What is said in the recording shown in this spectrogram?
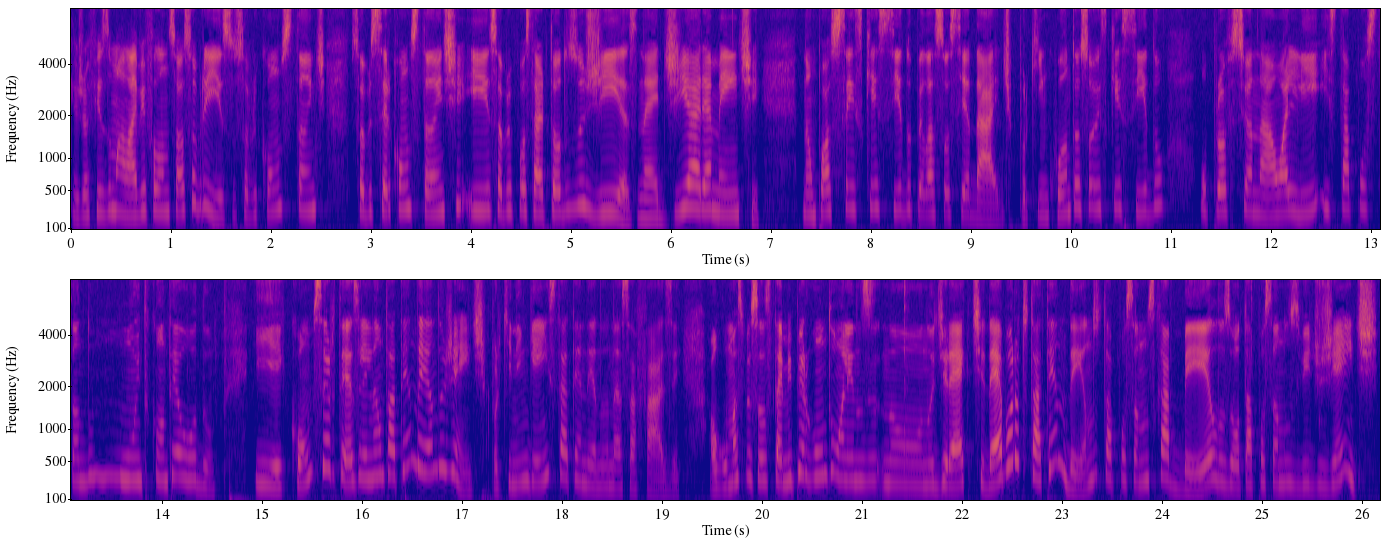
Eu já fiz uma live falando só sobre isso, sobre constante, sobre ser constante e sobre postar todos os dias, né, diariamente. Não posso ser esquecido pela sociedade, porque enquanto eu sou esquecido, o profissional ali está postando muito conteúdo. E com certeza ele não está atendendo, gente, porque ninguém está atendendo nessa fase. Algumas pessoas até me perguntam ali no, no, no direct, Débora, tu está atendendo? Tu tá postando uns cabelos ou tá postando uns vídeos? Gente,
